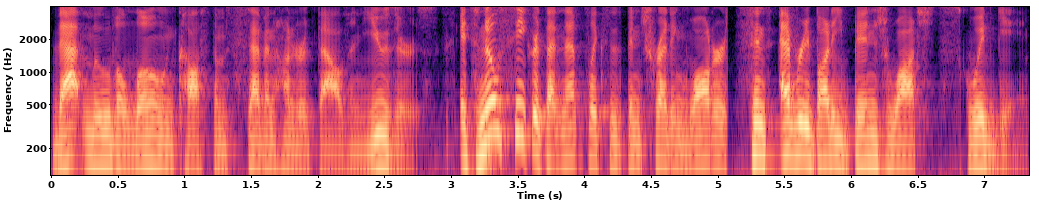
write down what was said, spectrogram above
That move alone cost them 700,000 users. It's no secret that Netflix has been treading water since everybody binge watched Squid Game.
